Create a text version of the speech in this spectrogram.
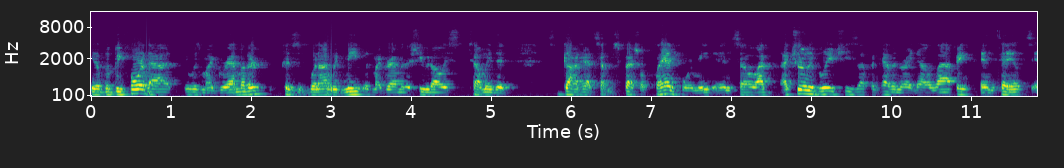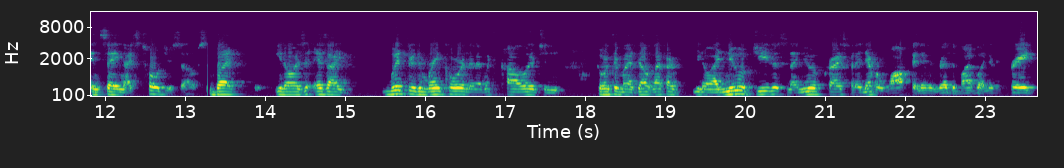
you know, but before that, it was my grandmother because when I would meet with my grandmother, she would always tell me that God had something special planned for me, and so I, I truly believe she's up in heaven right now, laughing and t- and saying, "I told you so." But you know, as as I went through the Marine Corps and then I went to college and going through my adult life, I you know I knew of Jesus and I knew of Christ, but I never walked, I never read the Bible, I never prayed.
